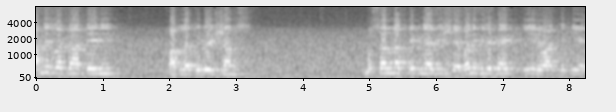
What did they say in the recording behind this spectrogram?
ان الرکاتین قبل طلوع الشمس. مصنف ابن ابی شیبہ نے بھی لکھا ہے، یہ روایت لکھی ہے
